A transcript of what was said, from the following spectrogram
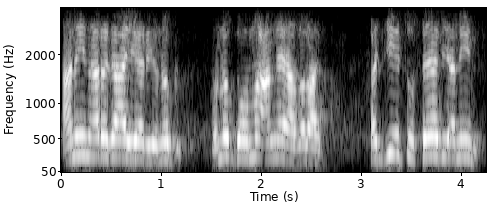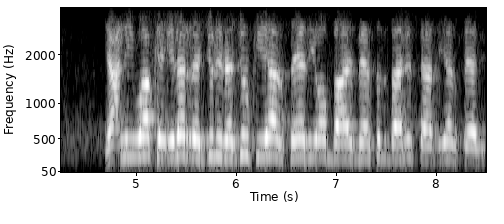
anin aragaayeeriyo nog onogo macan e hadalahay faji'tu seedi anin yani wa ka ila rajuli rajulka yaan seedi oo beesad baaliskaad yaan seedi.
